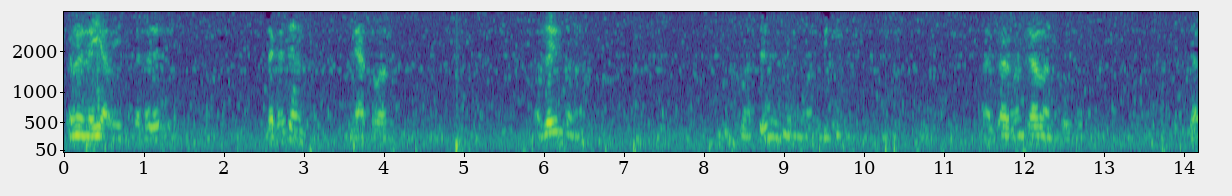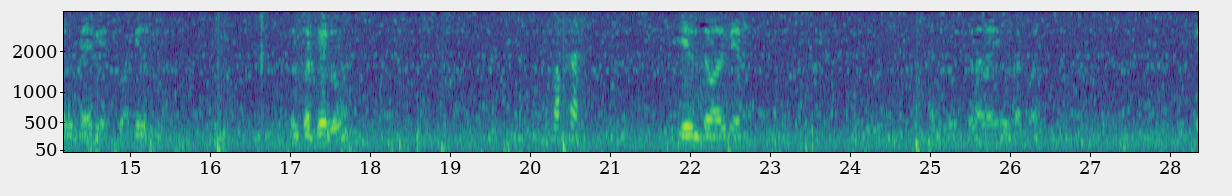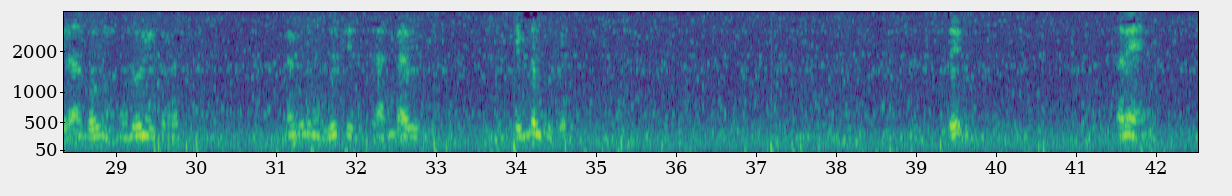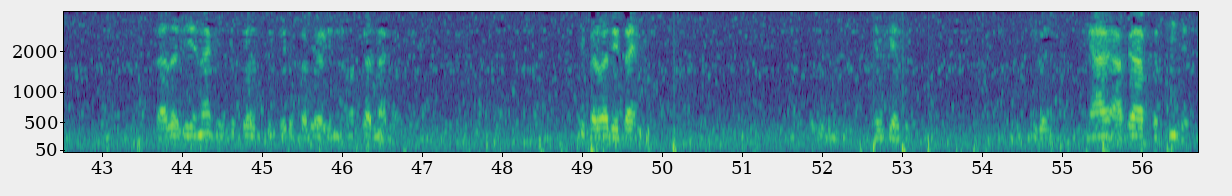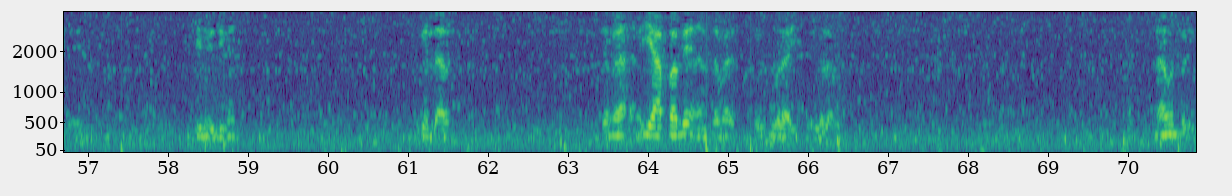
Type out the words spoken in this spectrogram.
બોલી જ જવાય કંઈક વસ્તુ કંઈક આવે નહીં તમને નહીં આવે લખે છે લખે છે ને ન્યાસ સવાલ સમજાયું ને તમને વાંચે ને બીજું સરકાર વંચાવવાનું કહું છું. ચાલુ થાય કે વાંચી લે. તો કટેલું ડોક્ટર એ તમારી બેન પેલા બહુ ઊંડો નહીં કરે મેં કીધું ઊંધું જ છે અહંકાર એકદમ તૂટે તે અને દાદાજી એના કે કબેડી નમસ્કાર ના કરે એ કરવા દેતા એમ એવું કહે છે જ્ઞાન આપ્યા પછી છે ધીમે ધીમે કેટલા તમે એ આપવા બે અને તમે બોલાવી બોલાવો ના બંધ પડી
